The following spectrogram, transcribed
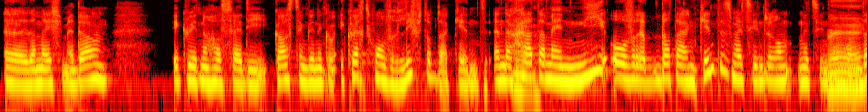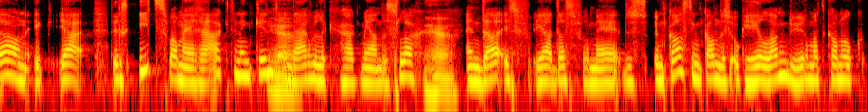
eh, dat meisje met Down. Ik weet nog als zij die casting binnenkwam, ik werd gewoon verliefd op dat kind. En dat gaat aan mij niet over dat dat een kind is met syndroom, met syndroom nee. Down. Ik, ja, er is iets wat mij raakt in een kind Ja. en daar wil ik, ga ik mee aan de slag. ja. En dat is, ja, dat is voor mij... Dus een casting kan dus ook heel lang duren, maar het kan ook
